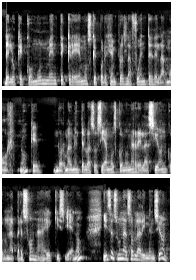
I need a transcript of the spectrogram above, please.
de lo que comúnmente creemos que, por ejemplo, es la fuente del amor, ¿no? Que normalmente lo asociamos con una relación con una persona X, Y, ¿no? Y esa es una sola dimensión,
